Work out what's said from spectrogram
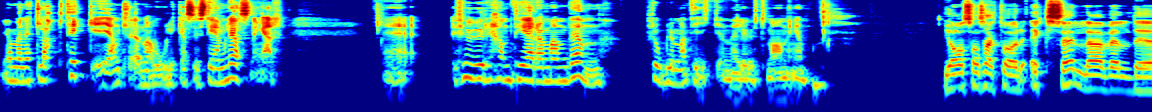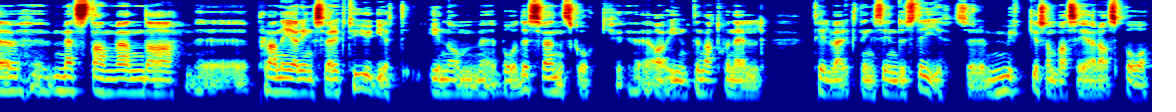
ja, men ett lapptäcke egentligen av olika systemlösningar. Eh, hur hanterar man den problematiken eller utmaningen? Ja, som sagt var, Excel är väl det mest använda eh, planeringsverktyget inom eh, både svensk och eh, ja, internationell tillverkningsindustri. Så är det mycket som baseras på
